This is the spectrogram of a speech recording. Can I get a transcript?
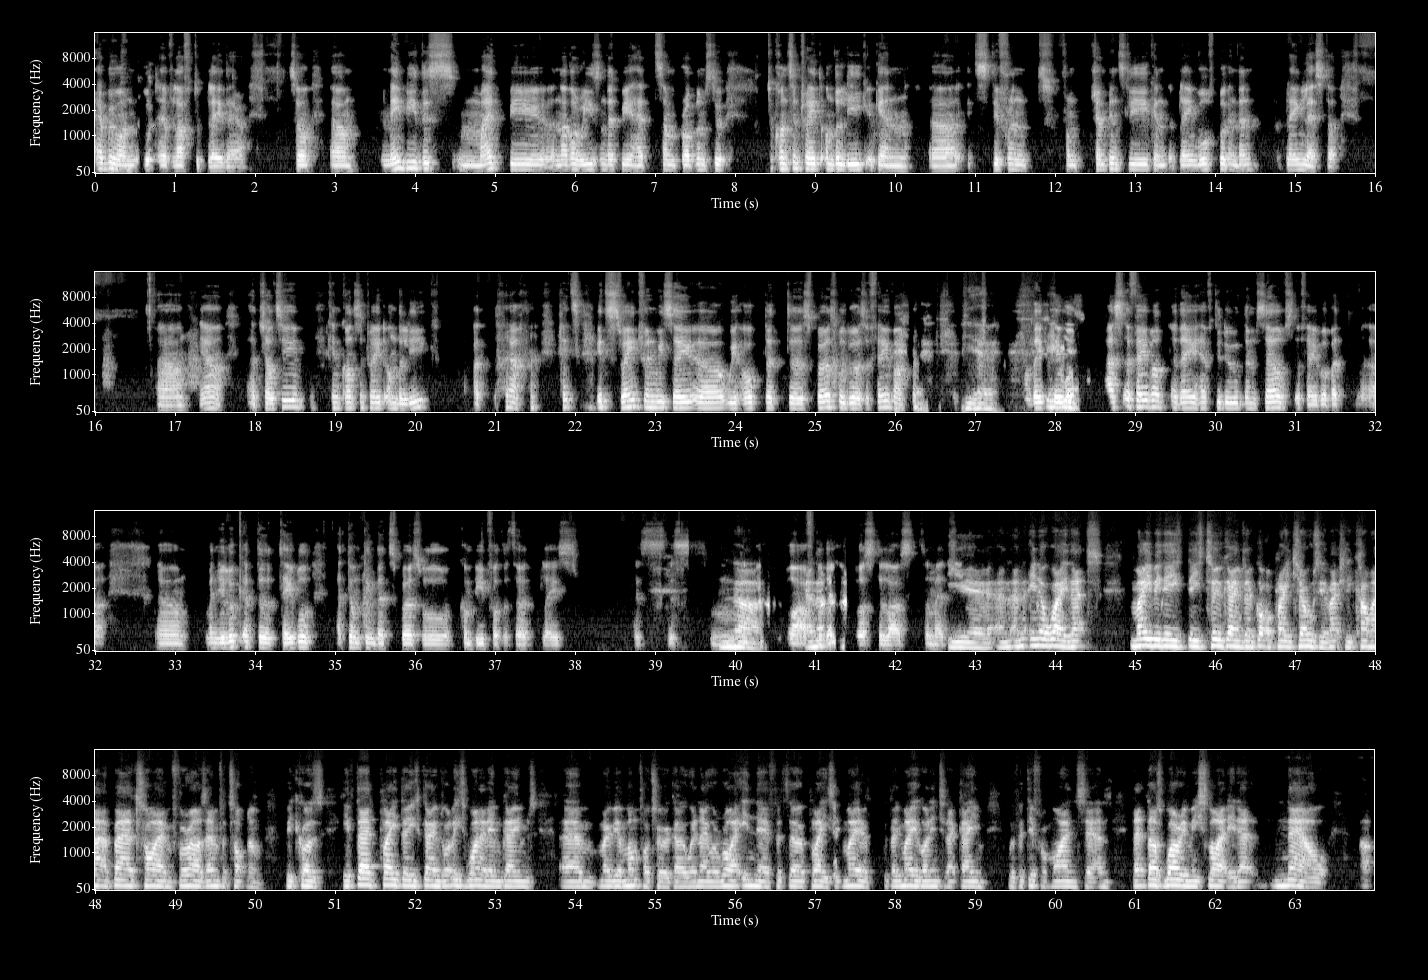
everyone would have loved to play there. So. Um, Maybe this might be another reason that we had some problems to to concentrate on the league again. Uh, it's different from Champions League and playing Wolfsburg and then playing Leicester. Uh, yeah, uh, Chelsea can concentrate on the league, but it's it's strange when we say uh, we hope that uh, Spurs will do us a favor. Yeah. they It they want is. Us a favor. They have to do themselves a favor. But uh, um, when you look at the table, I don't think that Spurs will compete for the third place. This this No. after And that that- was the last match. Yeah, and, and in a way, that's maybe these these two games they've got to play Chelsea have actually come at a bad time for us and for Tottenham because if they'd played these games or at least one of them games um, maybe a month or two ago when they were right in there for third place, it may have they may have gone into that game with a different mindset, and that does worry me slightly. That now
